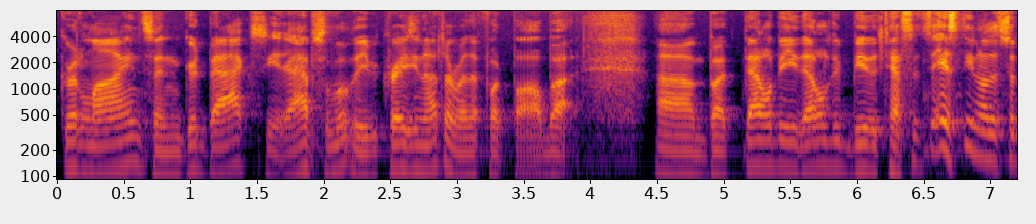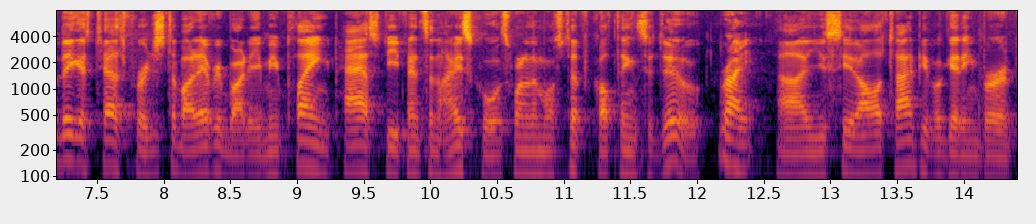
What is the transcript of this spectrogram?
good lines and good backs. Yeah, absolutely, it'd be crazy not to run the football, but um, but that'll be that'll be the test. It's, it's you know it's the biggest test for just about everybody. I mean, playing pass defense in high school is one of the most difficult things to do. Right. Uh, you see it all the time. People getting burned.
